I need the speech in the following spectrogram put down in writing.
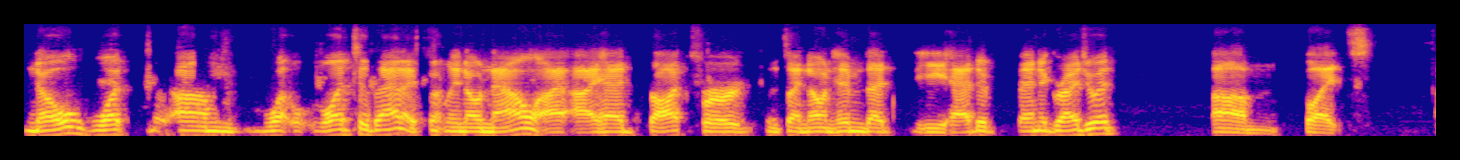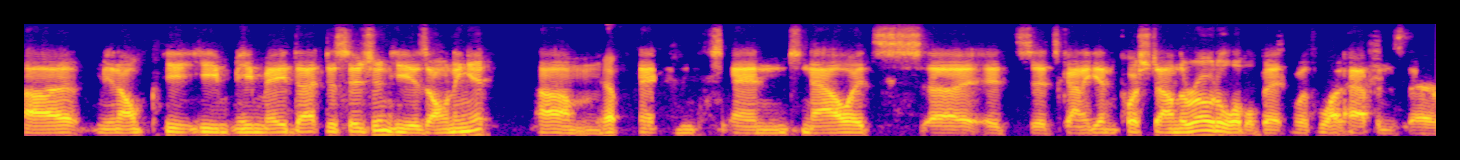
know what um, what led to that. I certainly know now. I, I had thought for since I known him that he had been a graduate, um, but uh, you know he, he he made that decision. He is owning it. Um, yep. and and now it's uh, it's it's kind of getting pushed down the road a little bit with what happens there.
